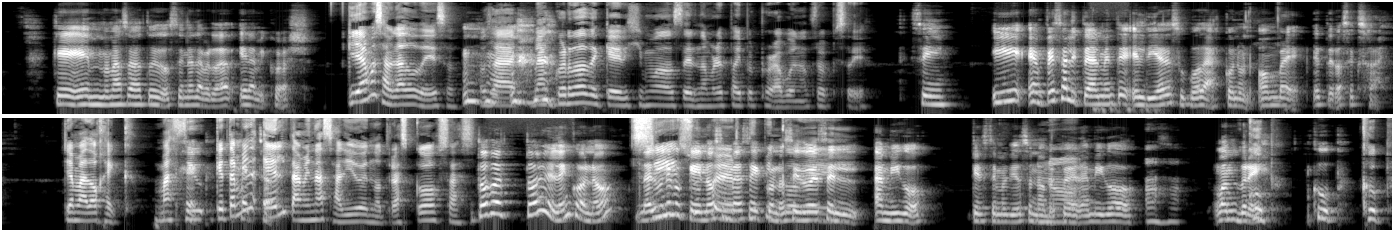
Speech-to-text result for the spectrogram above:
Que Más Barato de Docena, la verdad, era mi crush. ya hemos hablado de eso. O sea, me acuerdo de que dijimos el nombre Piper Perabo en otro episodio. Sí. Y empieza literalmente el día de su boda con un hombre heterosexual. Llamado Heck. Matthew, Heck, que también Hector. él también ha salido en otras cosas. Todo, todo el elenco, ¿no? Sí, el único que no se me hace conocido de- es el amigo, que se me olvidó su nombre, No. pero el amigo Ajá. hombre. Coop. Coop. Coop.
